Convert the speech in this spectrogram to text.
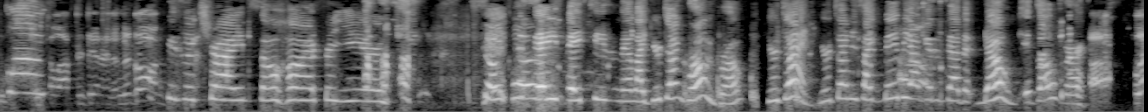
close. Until after dinner, then they're gone. He's been trying so hard for years. So close. they they tease him. They're like, "You're done growing, bro. You're done. You're done." He's like, "Maybe I'll get another." No, it's over. Play,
